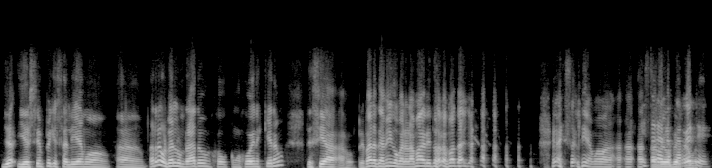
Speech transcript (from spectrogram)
¿ya? y él siempre que salíamos a, a revolverlo un rato, como jóvenes que éramos, decía, ah, prepárate amigo para la madre y todas las batallas. Ahí salíamos a... a, eran los carretes?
